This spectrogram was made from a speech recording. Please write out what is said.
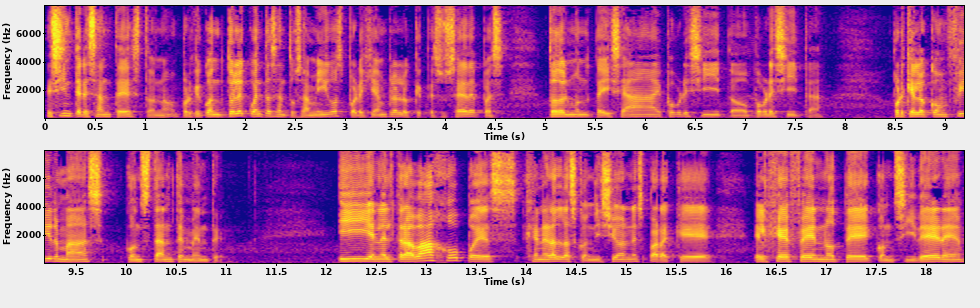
Es interesante esto, ¿no? Porque cuando tú le cuentas a tus amigos, por ejemplo, lo que te sucede, pues todo el mundo te dice, ay, pobrecito pobrecita. porque lo confirmas constantemente. Y en el trabajo, pues generas las condiciones para que el jefe no te considere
